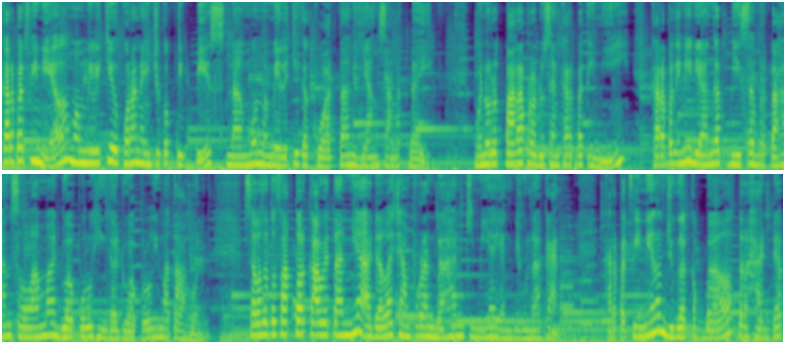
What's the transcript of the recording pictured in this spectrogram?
Karpet vinil memiliki ukuran yang cukup tipis namun memiliki kekuatan yang sangat baik. Menurut para produsen karpet ini, karpet ini dianggap bisa bertahan selama 20 hingga 25 tahun. Salah satu faktor keawetannya adalah campuran bahan kimia yang digunakan. Karpet vinil juga kebal terhadap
